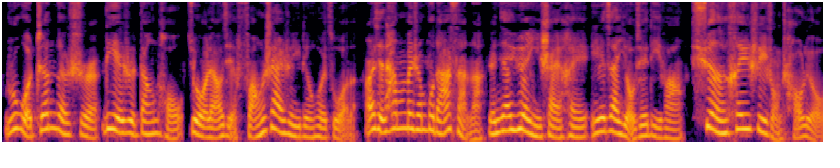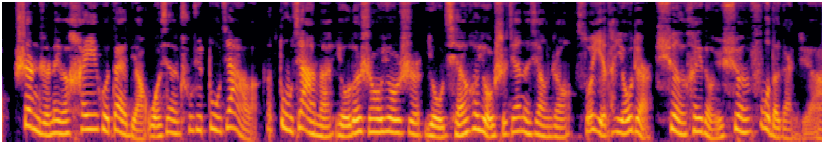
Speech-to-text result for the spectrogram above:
如果真的是烈日当头，据我了解，防晒是一定会做的。而且他们为什么不打伞呢？人家愿意晒黑，因为在有些地方炫黑是一种潮流，甚至那个黑会代表我现在出去度假了。那度假呢，有的时候又是有钱和有时间的象征，所以它有点炫黑等于炫富的感觉啊。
